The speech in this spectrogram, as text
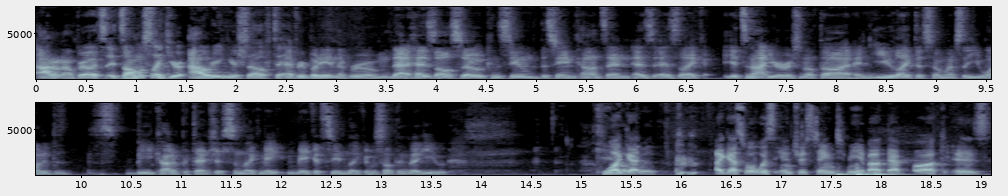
I don't know, bro. It's it's almost like you're outing yourself to everybody in the room that has also consumed the same content as as like it's not your original thought, and you liked it so much that you wanted to be kind of pretentious and like make make it seem like it was something that you came well, I up with. I guess what was interesting to me about that book is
